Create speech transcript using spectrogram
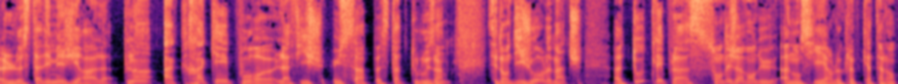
Le stade Aimé Giral plein à craquer pour euh, l'affiche USAP Stade Toulousain. C'est dans 10 jours le match. Euh, toutes les places sont déjà vendues, annonce hier le club catalan.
